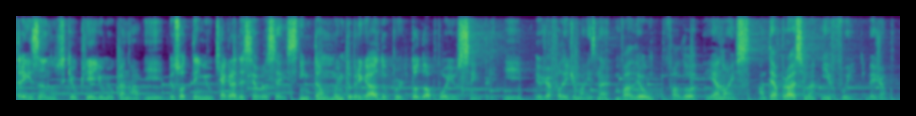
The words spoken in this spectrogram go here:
3 anos que eu criei o meu canal. E eu só tenho que agradecer a vocês. Então muito obrigado por todo o apoio sempre. E eu já falei demais, né? Valeu, falou e é nóis. Até a próxima e fui. Beijão.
